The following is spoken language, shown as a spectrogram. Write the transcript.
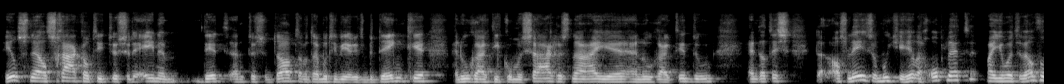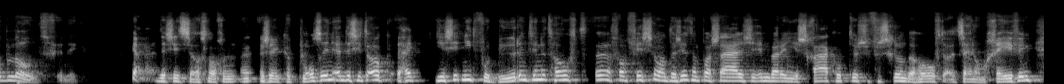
heel snel schakelt hij tussen de ene dit en tussen dat. Want dan moet hij weer iets bedenken. En hoe ga ik die commissaris naaien? En hoe ga ik dit doen? En dat is, als lezer moet je heel erg opletten. Maar je wordt er wel voor beloond, vind ik. Ja, er zit zelfs nog een, een zeker plot in. En er zit ook, je zit niet voortdurend in het hoofd uh, van Visser. Want er zit een passage in waarin je schakelt tussen verschillende hoofden uit zijn omgeving.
